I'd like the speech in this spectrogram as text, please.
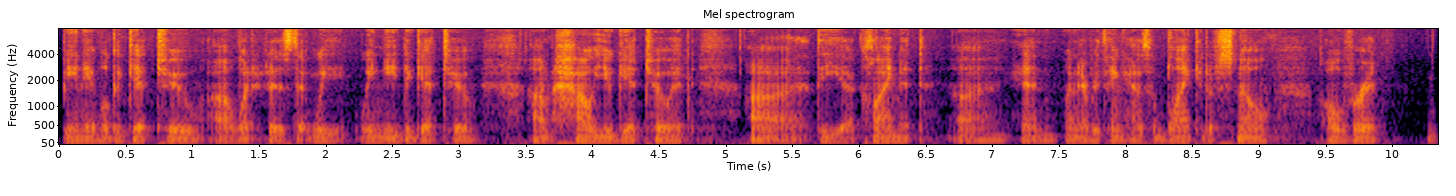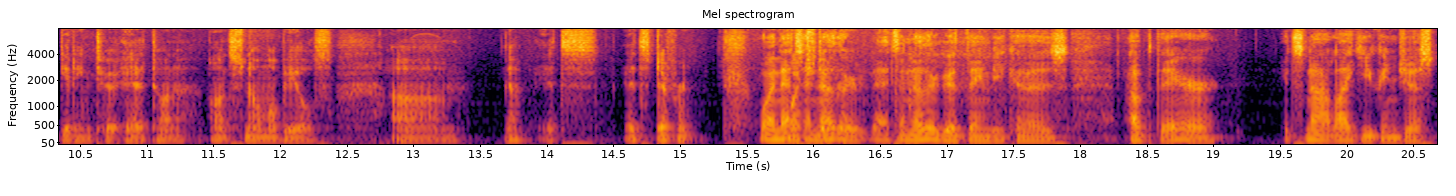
being able to get to uh, what it is that we we need to get to, um, how you get to it, the climate uh, and when everything has a blanket of snow over it, getting to it on a, on snowmobiles, um, yeah, it's it's different. Well, and that's another different. that's another good thing because up there, it's not like you can just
